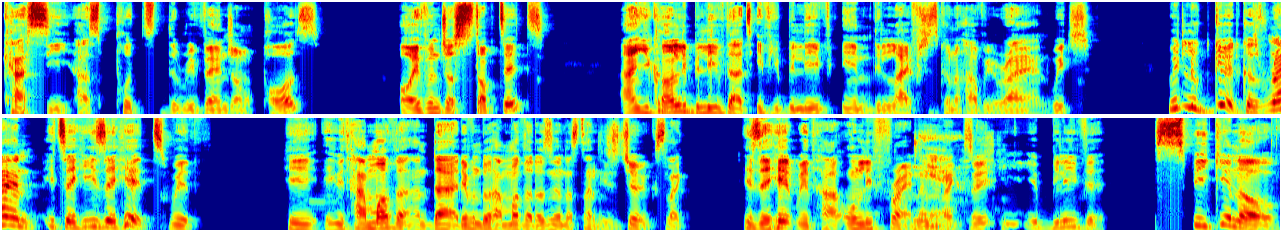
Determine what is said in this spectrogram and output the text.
Cassie has put the revenge on pause or even just stopped it. And you can only believe that if you believe in the life she's gonna have with Ryan, which which looked good because Ryan it's a he's a hit with he with her mother and dad, even though her mother doesn't understand his jokes. Like he's a hit with her only friend, I'm like so you, you believe it. Speaking of,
